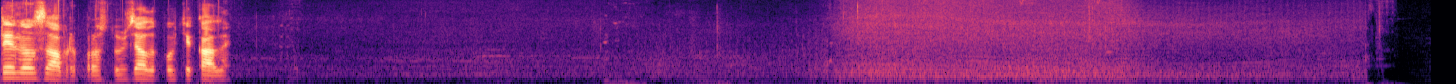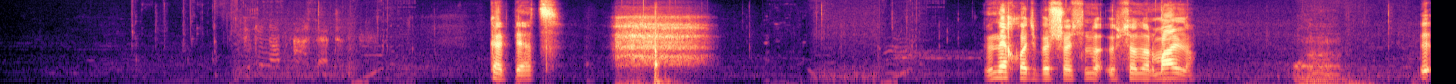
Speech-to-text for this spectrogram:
Динозаври просто взяли, повтікали. Капець. В них хоч би щось ну, все нормально. Е,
